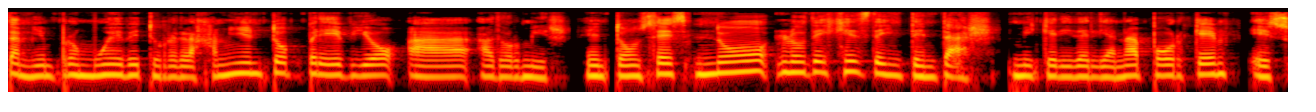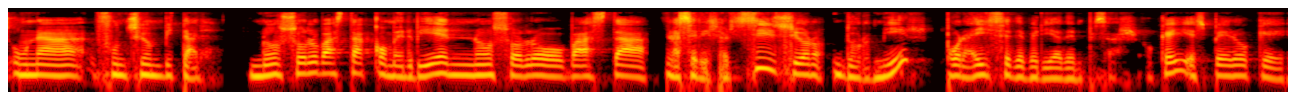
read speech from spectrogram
también promueve tu relajamiento previo a, a dormir. Entonces no lo dejes de intentar, mi querida Eliana, porque es una función vital. No solo basta comer bien, no solo basta hacer ejercicio, dormir, por ahí se debería de empezar, ¿ok? Espero que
